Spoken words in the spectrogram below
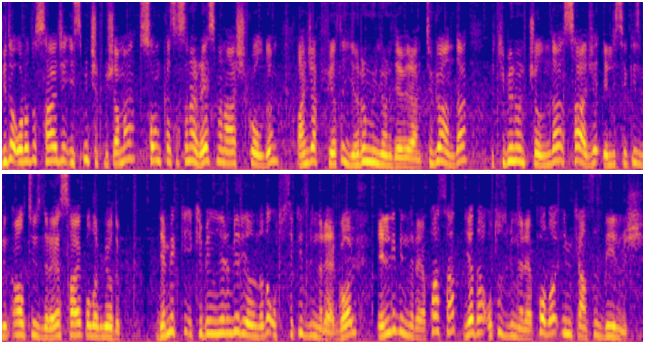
Bir de orada sadece ismi çıkmış ama son kasasına resmen aşık olduğum ancak fiyatı yarım milyonu deviren Tiguan'da 2013 yılında sadece 58.600 liraya sahip olabiliyorduk. Demek ki 2021 yılında da 38 bin liraya Golf, 50 bin liraya Passat ya da 30 bin liraya Polo imkansız değilmiş.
